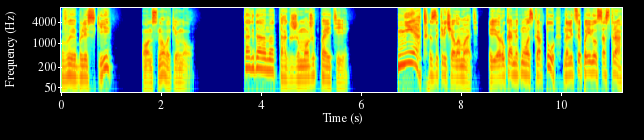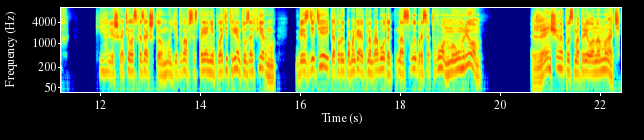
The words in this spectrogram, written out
«Вы близки?» Он снова кивнул. Тогда она также может пойти. «Нет!» — закричала мать. Ее рука метнулась к рту, на лице появился страх. «Я лишь хотела сказать, что мы едва в состоянии платить ренту за ферму. Без детей, которые помогают нам работать, нас выбросят вон, мы умрем!» Женщина посмотрела на мать,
